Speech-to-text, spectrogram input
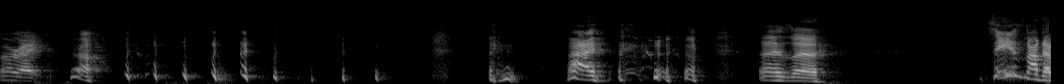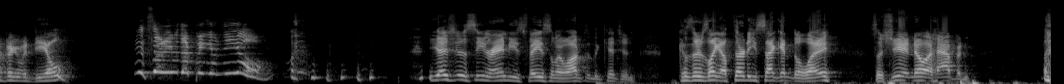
All right. Hi. As uh See, it's not that big of a deal. It's not even that big of a deal. you guys should have seen Randy's face when I walked in the kitchen. Because there's like a 30 second delay. So she didn't know what happened.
